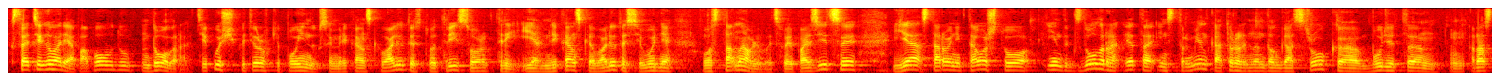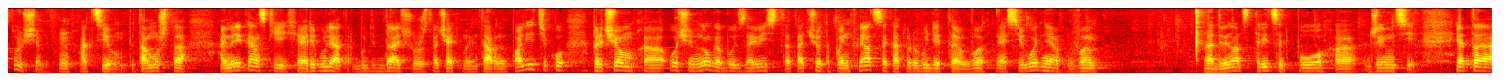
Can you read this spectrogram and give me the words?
Кстати говоря, по поводу доллара. Текущие котировки по индексу американской валюты 103.43, и американская валюта сегодня восстанавливает свои позиции. Я сторонник того, что индекс доллара – это инструмент, который на долгосрок э, будет э, растущим активом, потому что американский регулятор будет дальше ужесточать монетарную политику, причем э, очень много будет зависеть от отчета по инфляции, который выйдет в, сегодня в 12.30 по э, GMT. Это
